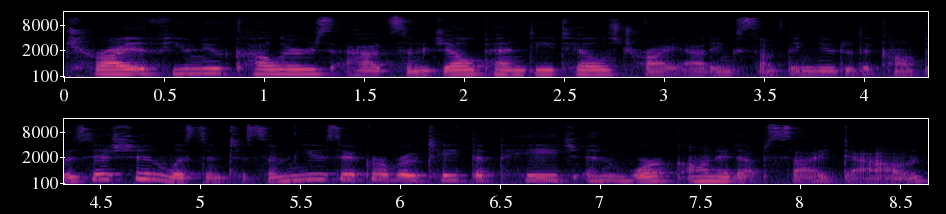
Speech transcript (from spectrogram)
try a few new colors, add some gel pen details, try adding something new to the composition, listen to some music, or rotate the page and work on it upside down.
